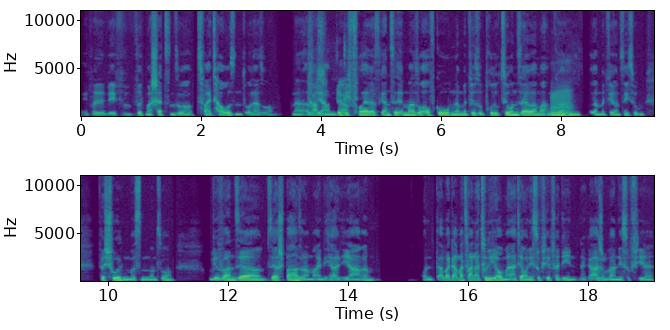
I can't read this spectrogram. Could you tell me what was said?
ich, ich würde mal schätzen, so 2000 oder so. Ne? Also Krass, wir haben wirklich ja. vorher das Ganze immer so aufgehoben, damit wir so Produktionen selber machen können, mhm. damit wir uns nicht so verschulden müssen und so wir waren sehr, sehr sparsam eigentlich all die Jahre. Und, aber damals war natürlich auch, man hat ja auch nicht so viel verdient. Ne? Gagen waren nicht so viel.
